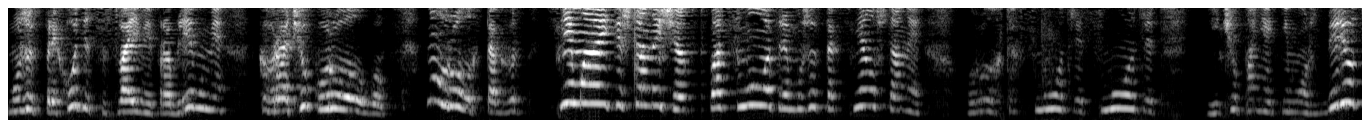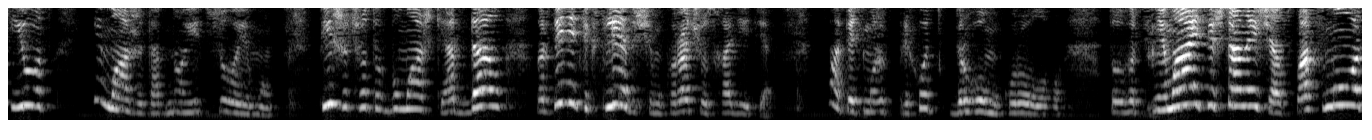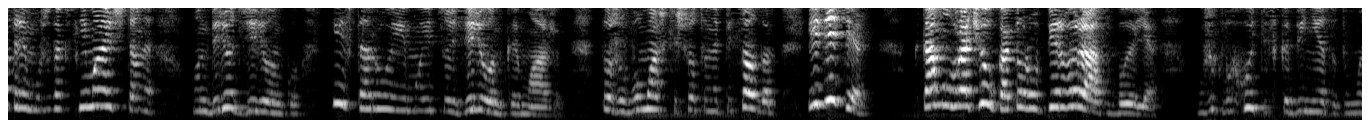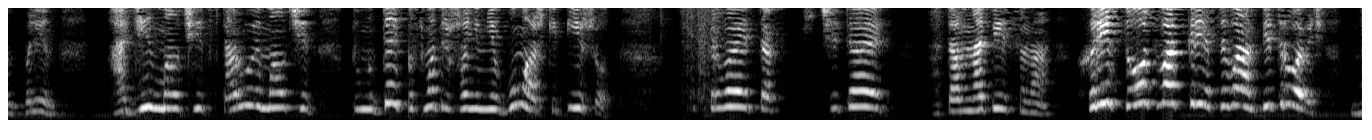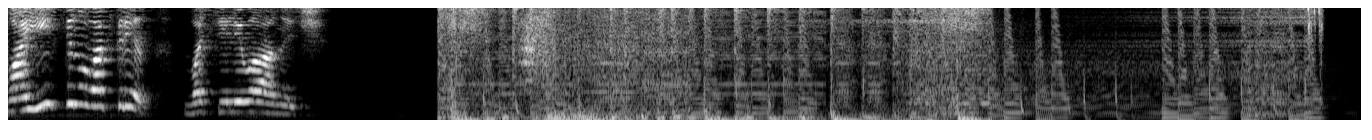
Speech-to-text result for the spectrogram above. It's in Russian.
Мужик приходит со своими проблемами к врачу, к урологу. Ну, уролог так говорит, снимайте штаны, сейчас посмотрим. Мужик так снял штаны. Уролог так смотрит, смотрит, ничего понять не может. Берет йод и мажет одно яйцо ему. Пишет что-то в бумажке, отдал. Говорит, идите к следующему к врачу сходите. Ну, опять мужик приходит к другому к урологу. Тот говорит, снимайте штаны, сейчас посмотрим. Мужик так снимает штаны. Он берет зеленку и второе ему яйцо зеленкой мажет. Тоже в бумажке что-то написал, говорит, идите к тому врачу, у которого первый раз были. Мужик выходит из кабинета, думает, блин, один молчит, второй молчит. Думаю, дай посмотрю, что они мне в бумажке пишут. Открывает так, читает, а там написано «Христос воскрес, Иван Петрович! Воистину воскрес, Василий Иванович!»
